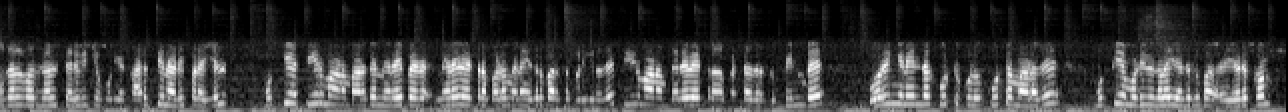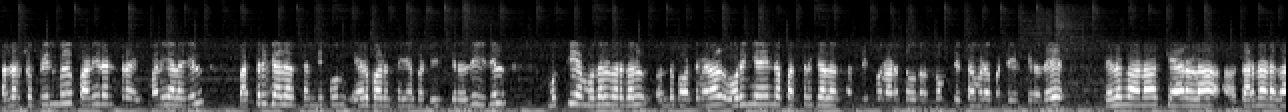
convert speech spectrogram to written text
முதல்வர்கள் தெரிவிக்கக்கூடிய கருத்தின் அடிப்படையில் முக்கிய தீர்மானமானது நிறைவேற நிறைவேற்றப்படும் என எதிர்பார்க்கப்படுகிறது. தீர்மானம் நிறைவேற்றப்பட்டதற்கு பின்பு ஒருங்கிணைந்த கூட்டுக்குழு கூட்டமானது முக்கிய முடிவுகளை எதிர்பா எடுக்கும். அதற்கு பின்பு பனிரெண்டரை மணி அளவில் பத்திரிகையாளர் சந்திப்பும் ஏற்பாடு செய்யப்பட்டிருக்கிறது. இதில் முக்கிய முதல்வர்கள் வந்து பார்த்தோம்னால் ஒருங்கிணைந்த பத்திரிகையாளர் சந்திப்பு நடத்துவதற்கும் திட்டமிடப்பட்டிருக்கிறது. தெலுங்கானா கேரளா கர்நாடகா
